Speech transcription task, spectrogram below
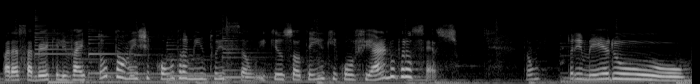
para saber que ele vai totalmente contra a minha intuição e que eu só tenho que confiar no processo. Então, primeiro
